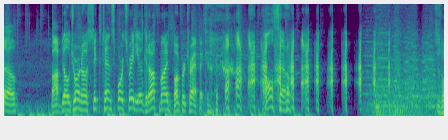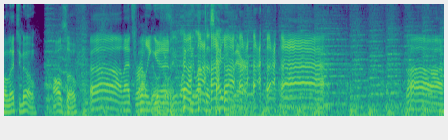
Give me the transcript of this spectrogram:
So, Bob Del Giorno, 610 Sports Radio, get off my bumper traffic. Also, Just want to let you know. Also, Oh, that's really Bob good. Delzo. like he left us hanging there. Ah.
